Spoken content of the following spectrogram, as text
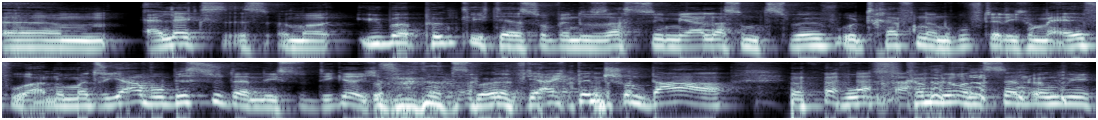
Ähm, Alex ist immer überpünktlich. Der ist so, wenn du sagst zu ihm, ja, lass um 12 Uhr treffen, dann ruft er dich um 11 Uhr an und meint so, ja, wo bist du denn? Ich so, Digga, ich hab 12. ja, ich bin schon da. Wo können wir uns dann irgendwie,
